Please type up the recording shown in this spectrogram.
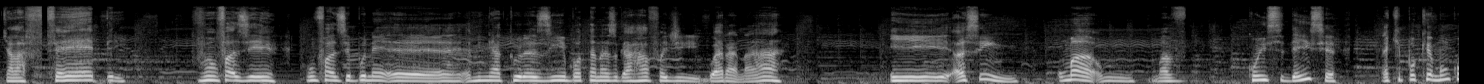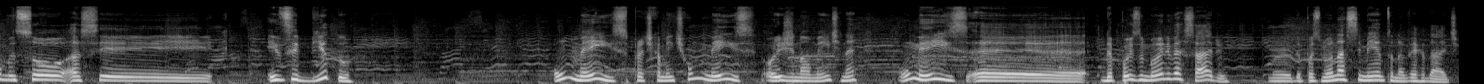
Aquela febre. Vamos fazer. Vamos fazer bone é, miniaturazinha e botar nas garrafas de Guaraná. E assim, uma, um- uma coincidência é que Pokémon começou a ser exibido um mês, praticamente um mês originalmente, né? Um mês é, depois do meu aniversário, né? depois do meu nascimento, na verdade.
